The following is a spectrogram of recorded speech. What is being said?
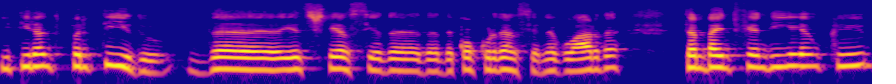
e tirando partido da existência da, da, da concordância na Guarda, também defendiam que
